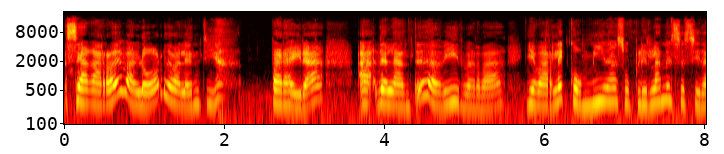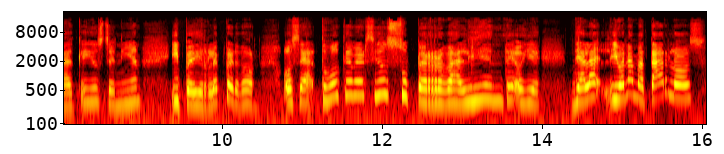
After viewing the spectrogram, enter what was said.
se agarra de valor, de valentía, para ir a, delante de David, ¿verdad? Llevarle comida, suplir la necesidad que ellos tenían y pedirle perdón. O sea, tuvo que haber sido súper valiente. Oye, ya la, iban a matarlos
